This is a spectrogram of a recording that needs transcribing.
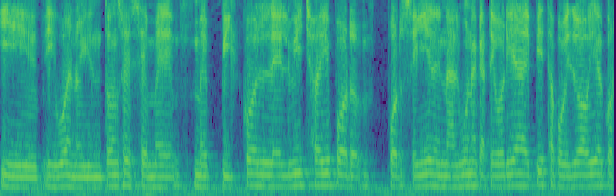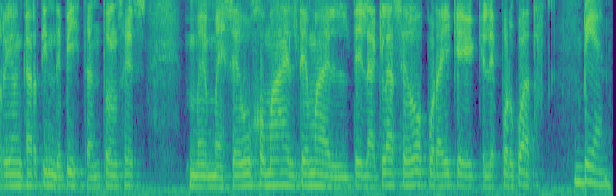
y, bueno, y entonces se me, me picó el, bicho ahí por, por seguir en alguna categoría de pista porque yo había corrido en karting de pista, entonces me, sedujo más el tema de la clase 2 por ahí que, que el Sport 4. Bien.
